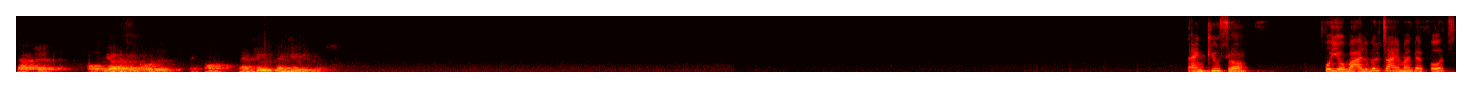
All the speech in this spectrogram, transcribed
Chapter of the RC College Technology. Thank you, thank you very much. Thank you, sir, for your valuable time and efforts.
